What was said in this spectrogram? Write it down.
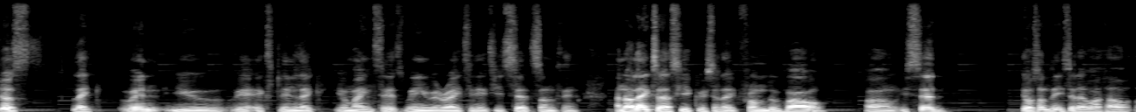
just like when you were explaining like your mindset when you were writing it you said something and i'd like to ask you a question like from the vow um you said there was something you said about how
